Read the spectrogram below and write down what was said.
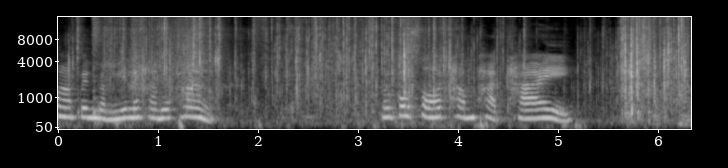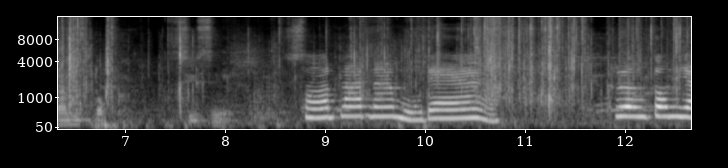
มาเป็นแบบนี้เลยค่ะทุกท่าแล้วก็ซอสทำผัดไทย Namtok seasoning. ซอสราดหน้าหมูแดง เครื่องต้มย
